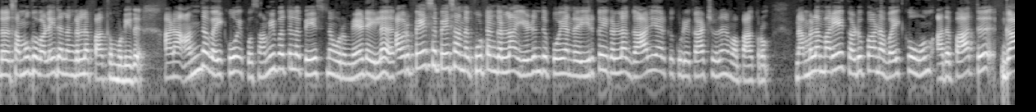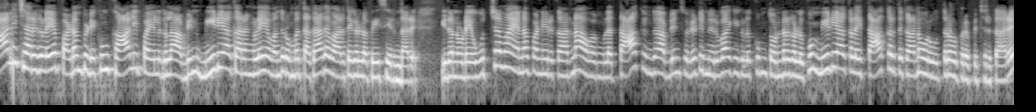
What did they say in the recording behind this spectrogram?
இந்த சமூக வலைதளங்கள்ல பார்க்க முடியுது. ஆனா அந்த வைகோ இப்போ சமீபத்துல பேசின ஒரு மேடையில அவர் பேச பேச அந்த கூட்டங்கள்லாம் எழுந்து போய் அந்த இருக்கைகள்லாம் காலியா இருக்கக்கூடிய காட்சிகளை நம்ம பாக்குறோம் நம்மள மாதிரியே கடுப்பான வைகோவும் அதை பார்த்து காலி சாறுகளையே படம் பிடிக்கும் காலி பயல்களா அப்படின்னு மீடியாக்காரங்களையே வந்து ரொம்ப தகாத வார்த்தைகள்ல பேசியிருந்தாரு. இதனுடைய உச்சமா என்ன பண்ணியிருக்காருன்னா அவங்கள தாக்குங்க அப்படின்னு சொல்லிட்டு நிர்வாகிகளுக்கும் தொண்டர்களுக்கும் மீடியாக்களை தாக்குறதுக்கான ஒரு உத்தரவு பிறப்பிச்சிருக்காரு.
